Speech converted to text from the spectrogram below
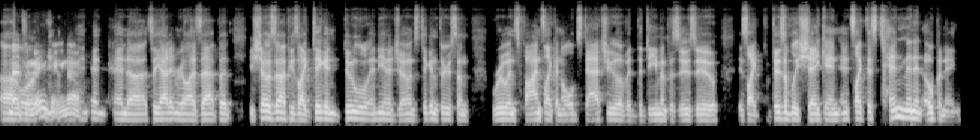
Uh, That's or, amazing. You know, no, and and, and uh, so yeah, I didn't realize that. But he shows up. He's like digging, doing a little Indiana Jones, digging through some ruins, finds like an old statue of a, the demon Pazuzu. Is like visibly shaken, and it's like this ten minute opening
